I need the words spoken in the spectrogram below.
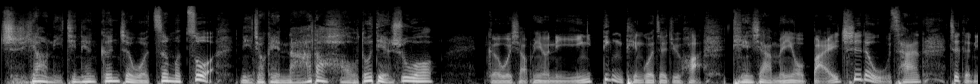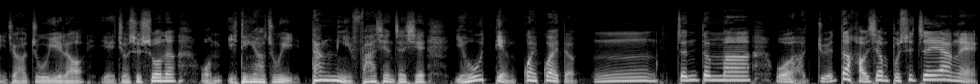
只要你今天跟着我这么做，你就可以拿到好多点数哦。各位小朋友，你一定听过这句话：“天下没有白吃的午餐。”这个你就要注意喽。也就是说呢，我们一定要注意，当你发现这些有点怪怪的，嗯，真的吗？我觉得好像不是这样诶。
